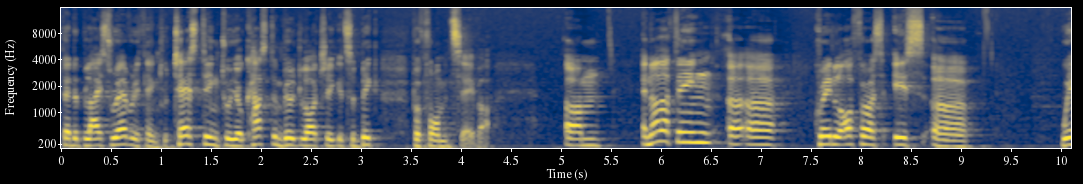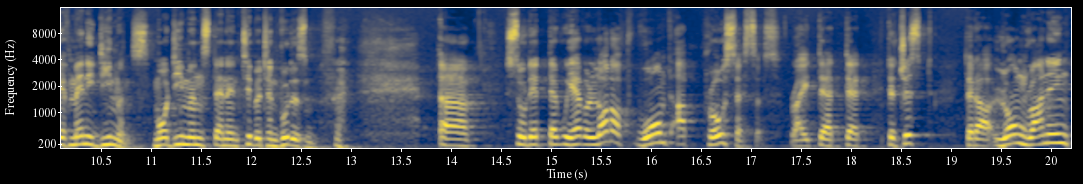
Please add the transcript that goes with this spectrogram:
that applies to everything, to testing, to your custom build logic. It's a big performance saver. Um, another thing uh, uh, Gradle offers is uh, we have many demons, more demons than in Tibetan Buddhism. Uh, so that, that we have a lot of warmed up processes, right, that, that, that just that are long running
